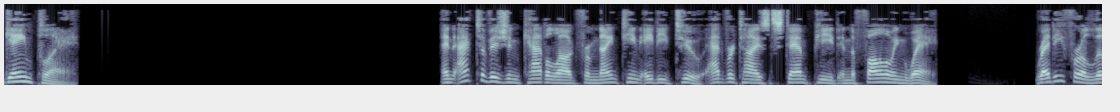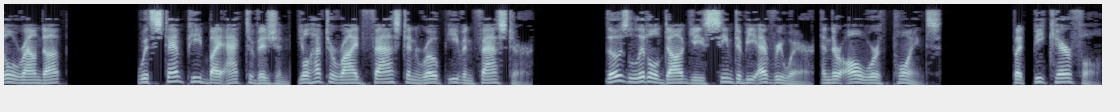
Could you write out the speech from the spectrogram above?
Gameplay An Activision catalog from 1982 advertised Stampede in the following way Ready for a little roundup? With Stampede by Activision, you'll have to ride fast and rope even faster. Those little doggies seem to be everywhere, and they're all worth points. But, be careful.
